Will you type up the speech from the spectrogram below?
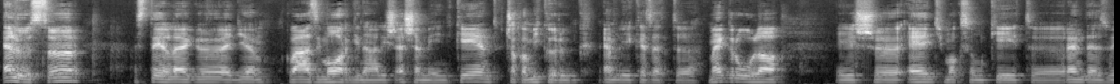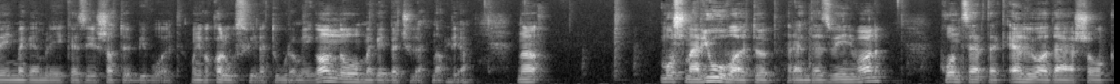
először ez tényleg egy ilyen kvázi marginális eseményként, csak a mi körünk emlékezett meg róla, és egy, maximum két rendezvény, megemlékezés, stb. volt. Mondjuk a Kaluszféle túra még annó, meg egy becsület napja. Na, most már jóval több rendezvény van, koncertek, előadások,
